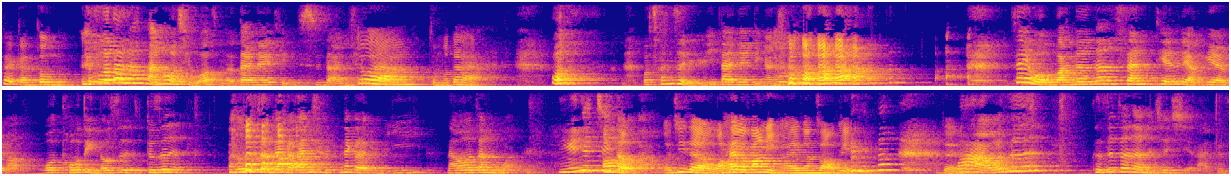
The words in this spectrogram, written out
太感动了。不过大家蛮好奇，我要怎么戴那顶湿的安全帽？对，啊，怎么戴啊？我穿着雨衣戴那顶安全帽。玩的那三天两夜吧，我头顶都是就是捂着那个安全那个雨衣，然后这样玩。你应该记得吧？我记得我还有帮你拍一张照片。对，哇，我就是，可是真的很谢谢啦，就是，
